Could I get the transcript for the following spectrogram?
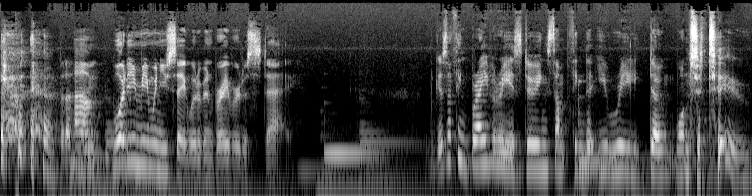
but I'm Um, what do you mean when you say it would have been braver to stay? because I think bravery is doing something that you really don't want to do.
